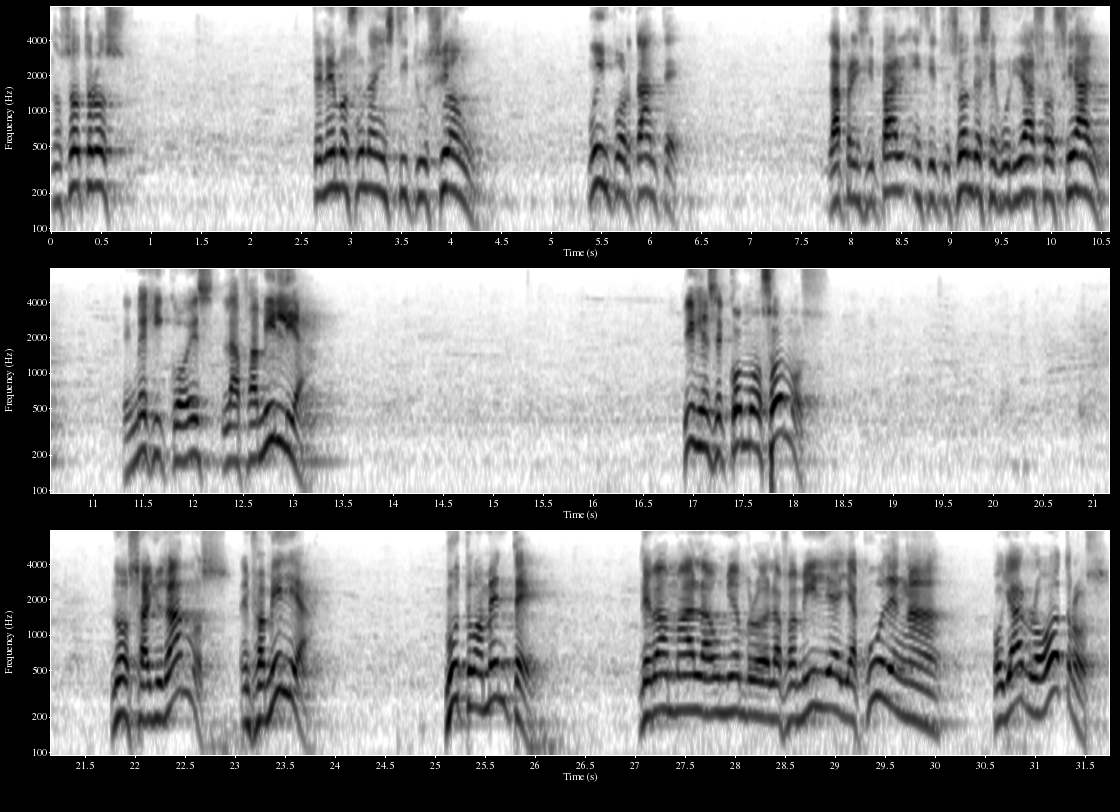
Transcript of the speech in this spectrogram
Nosotros tenemos una institución muy importante, la principal institución de seguridad social en México es la familia. Fíjense cómo somos. Nos ayudamos en familia, mutuamente. Le va mal a un miembro de la familia y acuden a apoyarlo otros.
